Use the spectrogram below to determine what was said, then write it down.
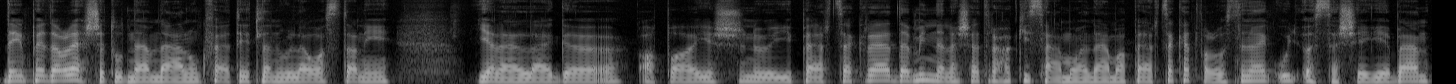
de én például ezt se tudnám nálunk feltétlenül leosztani jelenleg apa és női percekre, de minden esetre, ha kiszámolnám a perceket, valószínűleg úgy összességében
